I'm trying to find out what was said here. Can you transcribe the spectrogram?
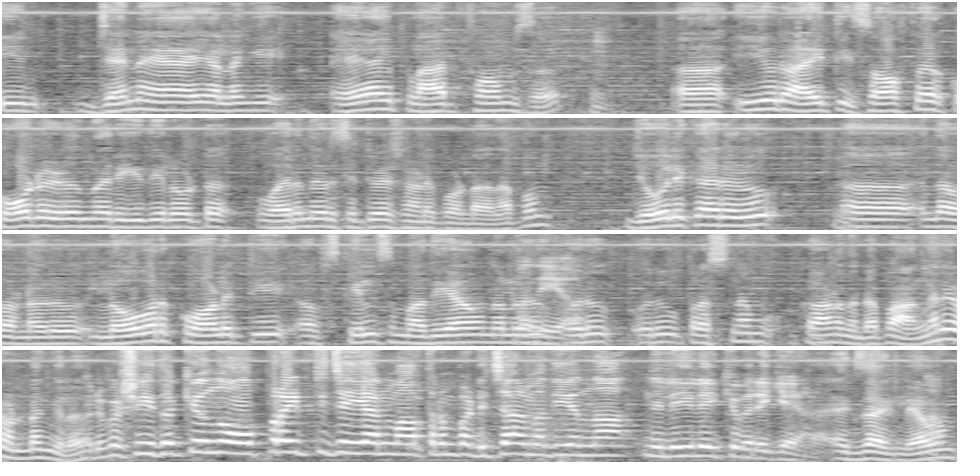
ഈ ജെൻ എ ഐ അല്ലെങ്കിൽ എ ഐ പ്ലാറ്റ്ഫോംസ് ഈ ഒരു ഐ ടി സോഫ്റ്റ്വെയർ കോഡ് എഴുതുന്ന രീതിയിലോട്ട് വരുന്ന ഒരു സിറ്റുവേഷൻ ആണ് ഇപ്പോൾ ഉണ്ടാകുന്നത്. അപ്പം ജോലിക്കാരൊരു എന്താ പറയുക ഒരു ലോവർ ക്വാളിറ്റി ഓഫ് സ്കിൽസ് മതിയാവുന്നുള്ള ഒരു ഒരു പ്രശ്നം കാണുന്നുണ്ട്. അപ്പൊ അങ്ങനെ ഉണ്ടെങ്കിൽ ഒരുപക്ഷെ ഇതൊക്കെ ഒന്ന് ഓപ്പറേറ്റ് ചെയ്യാൻ മാത്രം പഠിച്ചാൽ മതി എന്ന നിലയിലേക്ക് വരികയാണ്. എക്സാക്ട്ലി അപ്പം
